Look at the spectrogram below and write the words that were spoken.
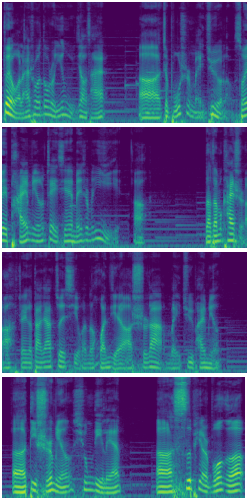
对我来说都是英语教材啊，这不是美剧了，所以排名这些没什么意义啊。那咱们开始啊，这个大家最喜欢的环节啊，十大美剧排名。呃，第十名《兄弟连》，呃，斯皮尔伯格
